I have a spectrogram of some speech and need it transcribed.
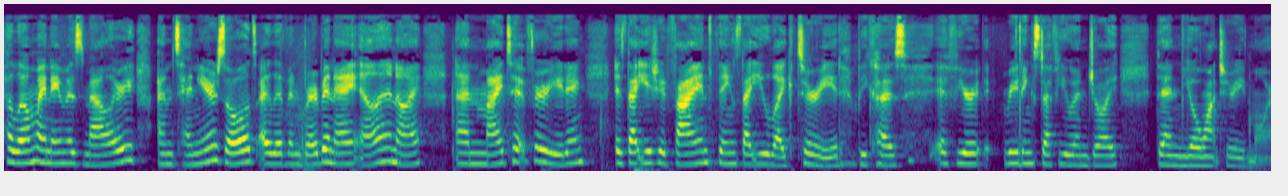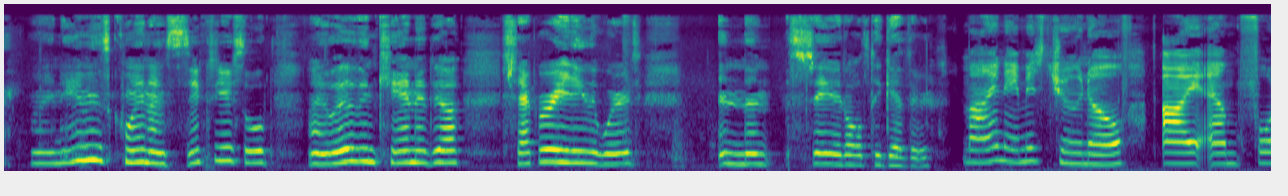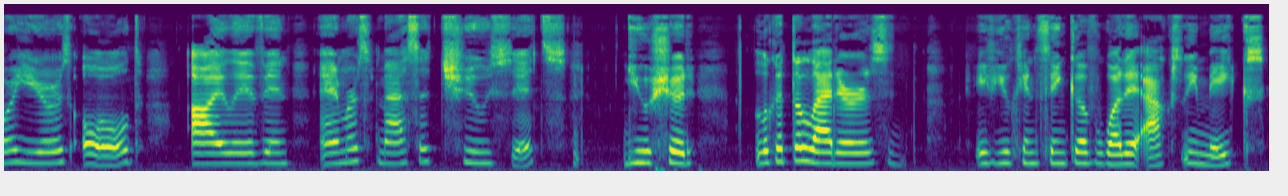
Hello, my name is Mallory. I'm 10 years old. I live in Bourbonnais, Illinois. And my tip for reading is that you should find things that you like to read because if you're reading stuff you enjoy, then you'll want to read more. My name is Quinn. I'm six years old. I live in Canada. Separating the words and then say it all together. My name is Juno. I am four years old. I live in Amherst, Massachusetts. You should look at the letters if you can think of what it actually makes,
